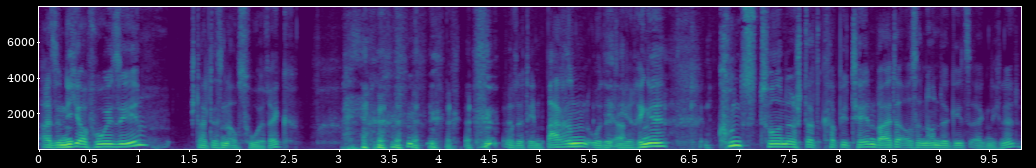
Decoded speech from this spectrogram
Also nicht auf hohe See, stattdessen aufs hohe Reck. oder den Barren oder ja. die Ringe. Kunstturner statt Kapitän, weiter auseinander geht es eigentlich nicht.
